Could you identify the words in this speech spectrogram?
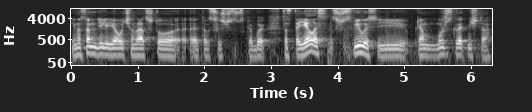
И на самом деле я очень рад, что это как бы состоялось, осуществилось, и прям, можно сказать, мечта.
